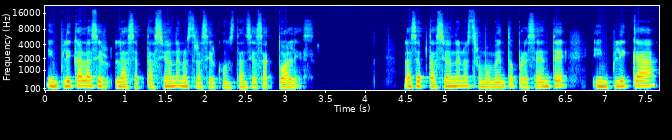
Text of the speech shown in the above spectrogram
implica la, la aceptación de nuestras circunstancias actuales. La aceptación de nuestro momento presente implica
